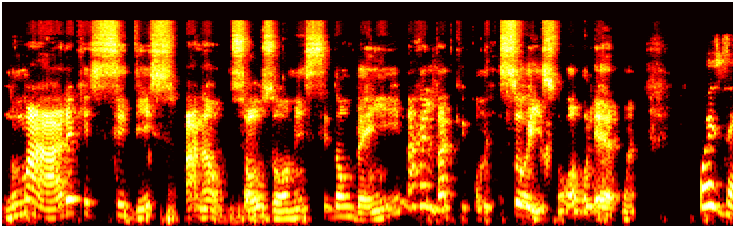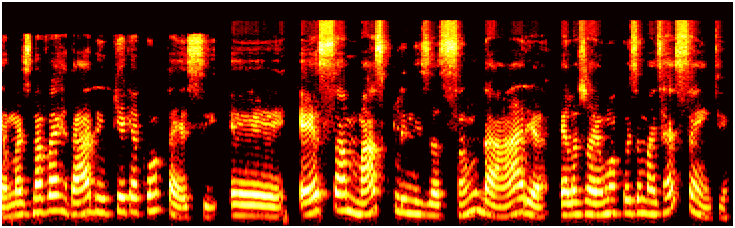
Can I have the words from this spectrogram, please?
numa área que se diz, ah, não, só os homens se dão bem, e na realidade que começou isso uma mulher, né? Pois é, mas na verdade o que que acontece? É, essa masculinização da área, ela já é uma coisa mais recente,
